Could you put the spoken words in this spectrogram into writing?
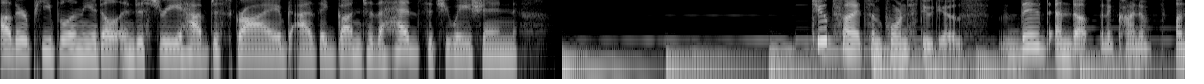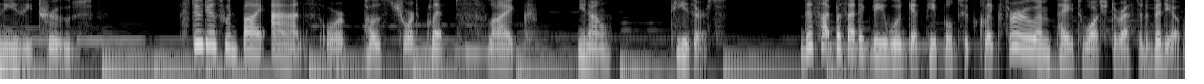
other people in the adult industry have described as a gun to the head situation. Tube sites and porn studios did end up in a kind of uneasy truce. Studios would buy ads or post short clips, like, you know, teasers. This hypothetically would get people to click through and pay to watch the rest of the video.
